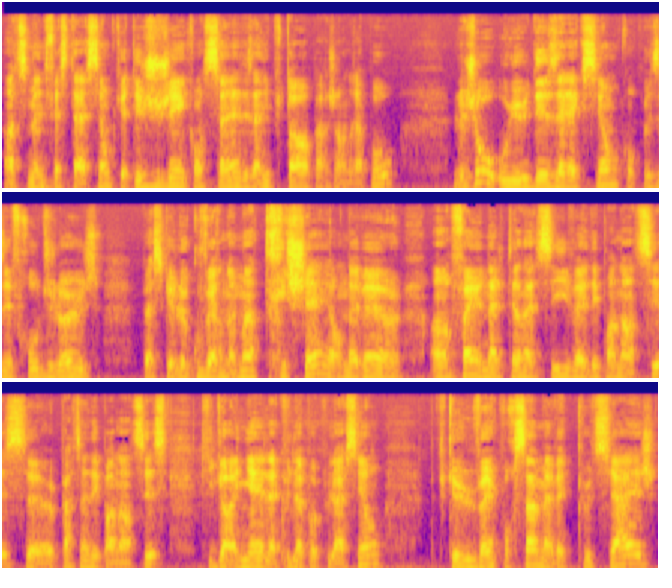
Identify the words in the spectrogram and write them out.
anti-manifestation qui a été jugée inconstitutionnelle des années plus tard par Jean Drapeau. Le jour où il y a eu des élections qu'on peut dire frauduleuses parce que le gouvernement trichait, on avait enfin une alternative indépendantiste, euh, un parti indépendantiste qui gagnait l'appui de la population, puis qui a eu 20% mais avec peu de sièges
